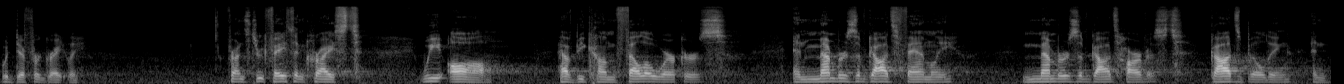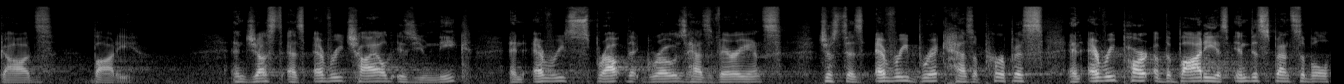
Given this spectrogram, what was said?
would differ greatly. Friends, through faith in Christ, we all have become fellow workers and members of God's family, members of God's harvest, God's building, and God's body. And just as every child is unique and every sprout that grows has variance, just as every brick has a purpose and every part of the body is indispensable,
